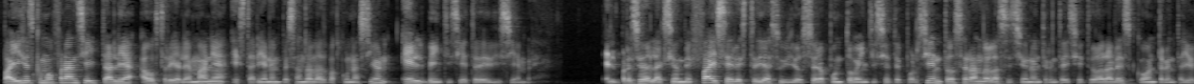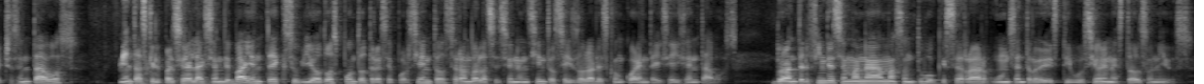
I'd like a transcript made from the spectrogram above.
países como Francia, Italia, Austria y Alemania estarían empezando la vacunación el 27 de diciembre. El precio de la acción de Pfizer este día subió 0.27%, cerrando la sesión en 37 dólares con 38 centavos, mientras que el precio de la acción de BioNTech subió 2.13%, cerrando la sesión en 106 dólares con 46 centavos. Durante el fin de semana Amazon tuvo que cerrar un centro de distribución en Estados Unidos.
